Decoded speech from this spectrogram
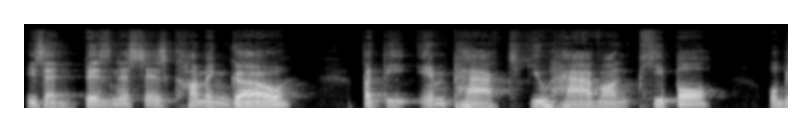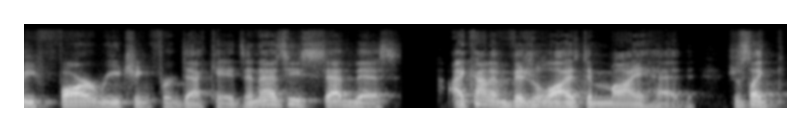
He said, "Businesses come and go, but the impact you have on people will be far reaching for decades. And as he said this, I kind of visualized in my head just like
